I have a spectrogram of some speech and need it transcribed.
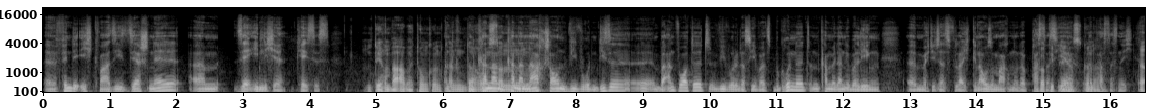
äh, finde ich quasi sehr schnell ähm, sehr ähnliche Cases. Und deren Bearbeitung und kann, und, und kann, dann, dann, kann dann nachschauen, wie wurden diese äh, beantwortet, wie wurde das jeweils begründet und kann mir dann überlegen, äh, möchte ich das vielleicht genauso machen oder passt das hier oder genau. passt das nicht. Ja.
